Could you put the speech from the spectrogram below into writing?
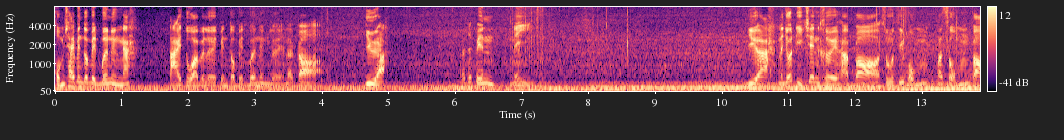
ผมใช้เป็นตัวเบ็ดเบอร์หนึ่งนะ ตายตัวไปเลยเป็นตัวเบ็ดเบอร์หนึ่งเลย แล้วก็เหยื่อ ก็จะเป็นนี่เหยื่อนายศอีกเช่นเคยครับ ก็สูตรที่ผมผสมก็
